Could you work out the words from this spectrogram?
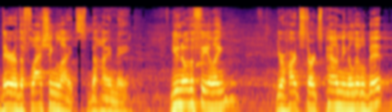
there are the flashing lights behind me. You know the feeling. Your heart starts pounding a little bit.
